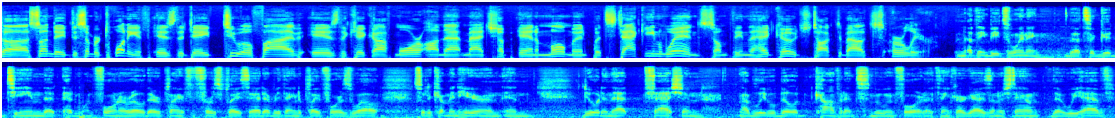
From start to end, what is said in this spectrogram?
uh, Sunday, December 20th is the date. 205 is the kickoff. More on that matchup in a moment. But stacking wins, something the head coach talked about earlier. Nothing beats winning. That's a good team that had won four in a row. They were playing for first place. They had everything to play for as well. So to come in here and, and do it in that fashion, I believe will build confidence moving forward. I think our guys understand that we have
